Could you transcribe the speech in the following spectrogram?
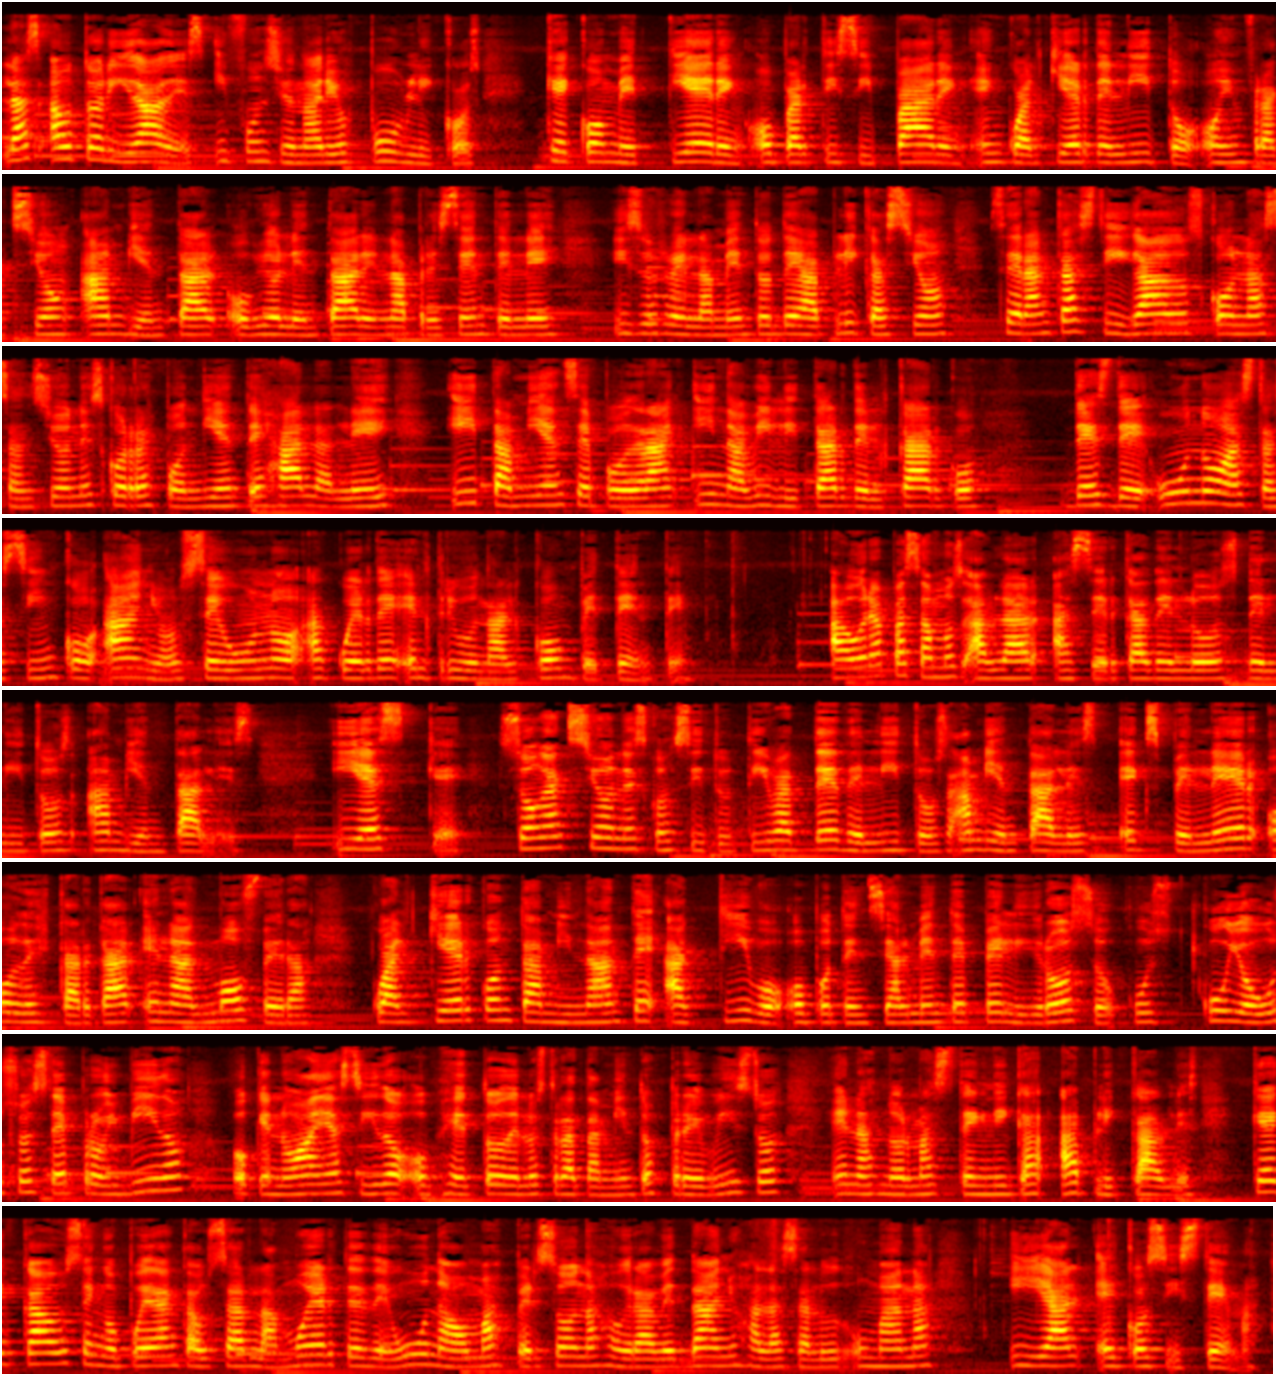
Las autoridades y funcionarios públicos que cometieren o participaren en cualquier delito o infracción ambiental o violentar en la presente ley y sus reglamentos de aplicación serán castigados con las sanciones correspondientes a la ley y también se podrán inhabilitar del cargo desde uno hasta cinco años según lo acuerde el tribunal competente. Ahora pasamos a hablar acerca de los delitos ambientales. Y es que son acciones constitutivas de delitos ambientales expeler o descargar en la atmósfera cualquier contaminante activo o potencialmente peligroso cuyo uso esté prohibido o que no haya sido objeto de los tratamientos previstos en las normas técnicas aplicables que causen o puedan causar la muerte de una o más personas o graves daños a la salud humana y al ecosistema.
